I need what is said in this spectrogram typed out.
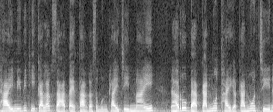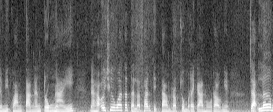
ไทยมีวิธีการรักษาแตกต่างกับสมุนไพรจีนไหมนะรูปแบบการนวดไทยกับการนวดจีนมีความต่างกันตรงไหนนะคะเอ้ยเชื่อว่าถ้าแต่ละท่านติดตามรับชมรายการของเราเนี่ยจะเริ่ม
